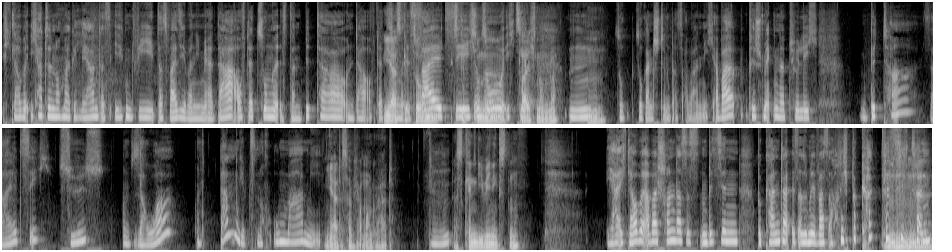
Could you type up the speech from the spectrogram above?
ich glaube, ich hatte noch mal gelernt, dass irgendwie, das weiß ich aber nicht mehr, da auf der Zunge ist dann bitter und da auf der Ja, es Zunge gibt ist so, es salzig gibt so und eine so. Ich Zeichnung, ne? Mm, So, so ganz stimmt das aber nicht. Aber wir schmecken natürlich bitter, salzig, süß und sauer. Und dann gibt's noch Umami. Ja, das habe ich auch mal gehört. Mhm. Das kennen die wenigsten. Ja, ich glaube aber schon, dass es ein bisschen bekannter ist. Also mir war es auch nicht bekannt, bis ich dann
